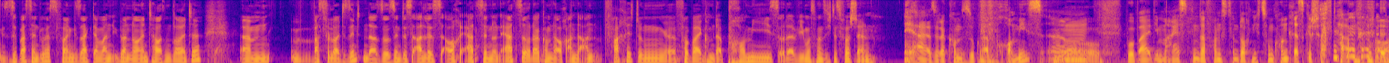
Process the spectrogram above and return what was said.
Sebastian, du hast vorhin gesagt, da waren über 9000 Leute. Ja. Ähm, was für Leute sind denn da so? Sind das alles auch Ärztinnen und Ärzte oder kommen da auch andere Fachrichtungen äh, vorbei? Kommen da Promis oder wie muss man sich das vorstellen? Ja, also da kommen sogar Promis, ähm, wow. wobei die meisten davon es dann doch nicht zum Kongress geschafft haben. Oh,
